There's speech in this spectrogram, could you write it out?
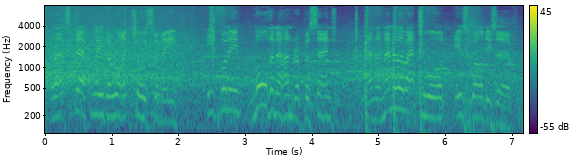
Well, that's definitely the right choice for me. He put in more than 100%, and the Man of the Match award is well deserved.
